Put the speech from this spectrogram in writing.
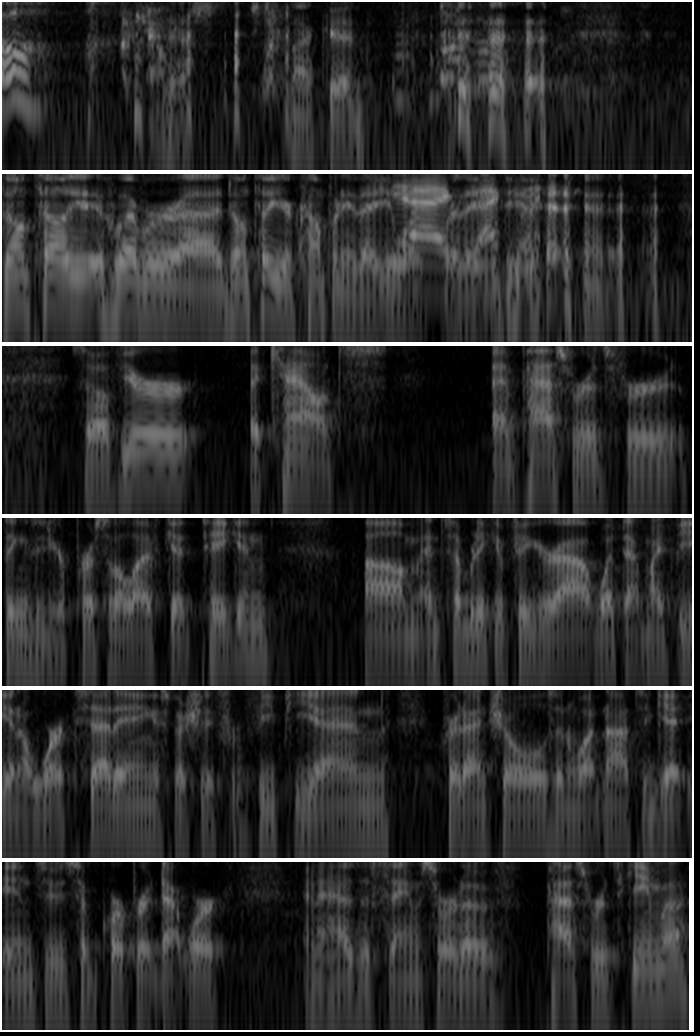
Oh. yeah, it's not good. don't tell you whoever. Uh, don't tell your company that you yeah, work for exactly. that you do that. so if your accounts and passwords for things in your personal life get taken, um, and somebody can figure out what that might be in a work setting, especially for VPN credentials and whatnot to get into some corporate network and it has the same sort of password schema,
